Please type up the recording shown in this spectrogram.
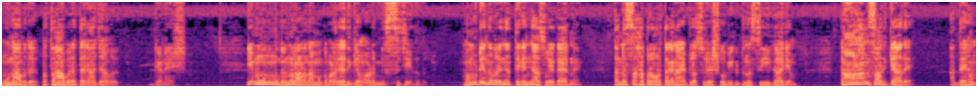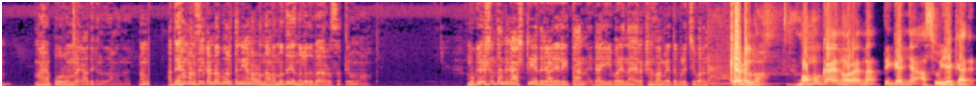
മൂന്നാമത് പത്തനാപുരത്തെ രാജാവ് ഗണേഷ്. ഈ മൂന്ന് മുഖങ്ങളാണ് നമുക്ക് വളരെയധികം അവിടെ മിസ് ചെയ്തത്. മമ്മൂട്ടി എന്ന് പറഞ്ഞ തികഞ്ഞ അസൂയക്കാരന് തന്റെ സഹപ്രവർത്തകനായിട്ടുള്ള സുരേഷ് ഗോപി കിട്ടുന്ന സ്വീകാര്യം കാണാൻ സാധിക്കാതെ അദ്ദേഹം മനഃപൂർവം വരാതിരുന്നതാണെന്ന് അദ്ദേഹം മനസ്സിൽ കണ്ട പോലെ തന്നെയാണ് അവിടെ നടന്നത് എന്നുള്ളത് വേറൊരു സത്യവുമാണ്. മുകേഷിന് തന്റെ രാഷ്ട്രീയ എതിരാളി അല്ലെങ്കിൽ താൻ ഈ പറയുന്ന ഇലക്ഷൻ സമയത്ത് വിളിച്ചു പറഞ്ഞു കേട്ടല്ലോ. മമ്മൂക്ക എന്ന് പറയുന്ന തികഞ്ഞ അസൂയക്കാരൻ.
